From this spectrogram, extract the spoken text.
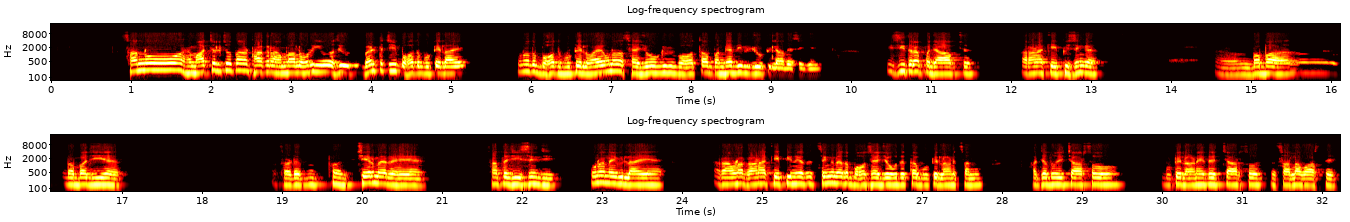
ਸਾਨੂੰ ਹਿਮਾਚਲ ਚੋਂ ਤਾਂ ਠਾਕਰ ਰਾਮ ਲਾਲ ਹੋ ਰਹੀ ਅਸੀਂ ਬੈਲਟ 'ਚ ਹੀ ਬਹੁਤ ਬੂਟੇ ਲਾਏ। ਉਹਨਾਂ ਤੋਂ ਬਹੁਤ ਬੂਟੇ ਲਵਾਏ, ਉਹਨਾਂ ਦਾ ਸਹਿਯੋਗ ਵੀ ਬਹੁਤ ਆ, ਬੰਦਿਆਂ ਦੀ ਵੀ ਡਿਊਟੀ ਲਾਉਂਦੇ ਸੀਗੇ ਇਸੇ ਤਰ੍ਹਾਂ ਪੰਜਾਬ 'ਚ ਰਾਣਾ ਕੇਪੀ ਸਿੰਘ ਹੈ ਬਾਬਾ ਬਾਬਾ ਜੀ ਹੈ, ਸਾਡੇ ਚੇਅਰਮੈਨ ਰਹੇ ਹੈ, ਸੰਤਜੀਤ ਸਿੰਘ ਜੀ, ਉਹਨਾਂ ਨੇ ਵੀ ਲਾਏ ਹੈ। ਰਾਣਾ ਰਾਣਾ ਕੇਪੀ ਨੇ ਸਿੰਘ ਨੇ ਤਾਂ ਬਹੁਤ ਸਹਿਯੋਗ ਦਿੱਤਾ ਬੂਟੇ ਲਾਉਣ ਸਾਨੂੰ। ਅੱਜ ਜਦੋਂ ਅਸੀਂ 400 ਬੂਟੇ ਲਾਣੇ ਤੇ 400 ਸਾਲਾਂ ਵਾਸਤੇ।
